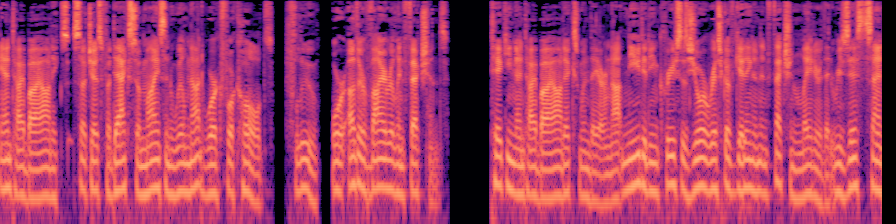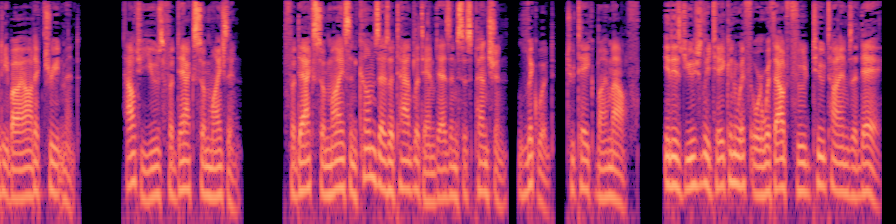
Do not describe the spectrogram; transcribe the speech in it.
Antibiotics such as fidaxomicin will not work for colds, flu, or other viral infections. Taking antibiotics when they are not needed increases your risk of getting an infection later that resists antibiotic treatment. How to use fidaxomicin Fidaxomicin comes as a tablet and as in suspension, liquid, to take by mouth. It is usually taken with or without food two times a day,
